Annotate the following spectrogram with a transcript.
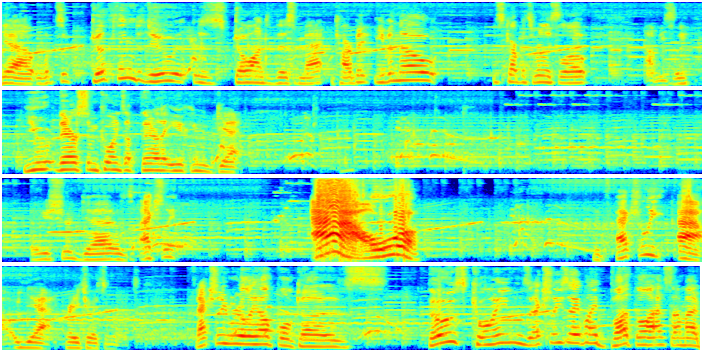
Yeah, what's a good thing to do is go onto this mat carpet, even though this carpet's really slow, obviously. You there are some coins up there that you can get. You should get is actually Ow! It's actually ow, yeah, great choice of words. It's actually really helpful because those coins actually saved my butt the last time I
